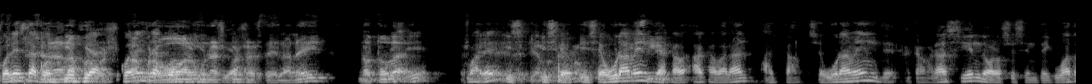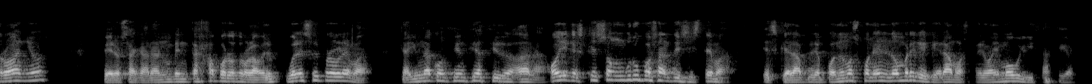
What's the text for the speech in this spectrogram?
¿Cuál es la conciencia? ¿Cuál es aprobó algunas cosas de la ley, no todas. Sí, Vale, y, seguramente acabarán, seguramente acabará siendo a los 64 años, pero sacarán ventaja por otro lado. ¿Cuál es el problema? Que hay una conciencia ciudadana. Oye, que es que son grupos antisistema. Es que le podemos poner el nombre que queramos, pero hay movilización.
